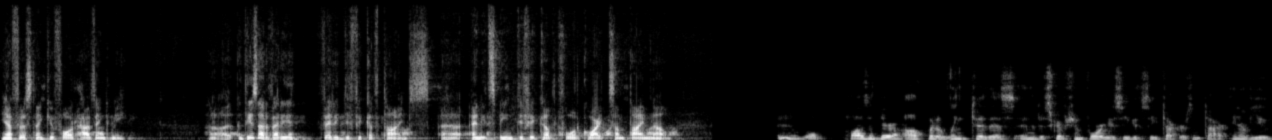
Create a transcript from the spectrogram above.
Yeah, first, thank you for having me. Uh, these are very, very difficult times, uh, and it's been difficult for quite some time now. We'll pause it there. I'll put a link to this in the description for you so you can see Tucker's entire interview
